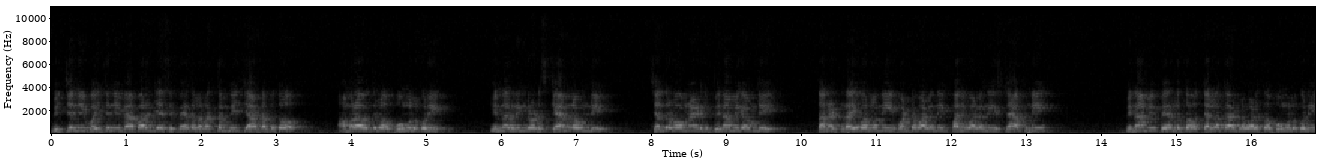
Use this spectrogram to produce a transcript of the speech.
విద్యని వైద్యని వ్యాపారం చేసి పేదల రక్తం పీల్చి ఆ డబ్బుతో అమరావతిలో భూములు కొని ఇన్నర్ రింగ్ రోడ్ స్కామ్లో ఉండి చంద్రబాబు నాయుడికి బినామీగా ఉండి తన డ్రైవర్లని వంట వాళ్ళని పని వాళ్ళని స్టాఫ్ని బినామీ పేర్లతో తెల్ల కార్డుల వాళ్ళతో భూములు కొని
